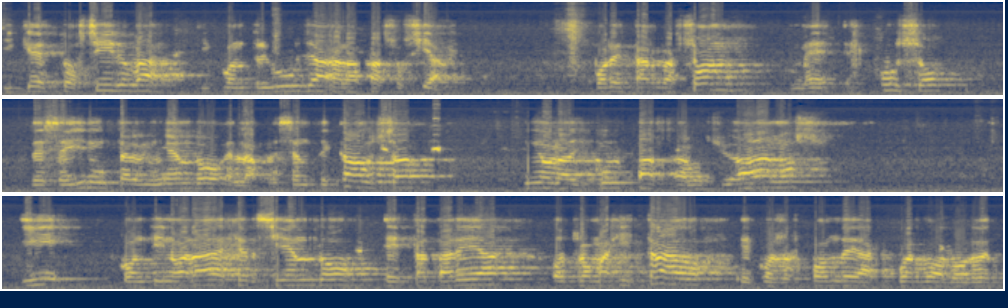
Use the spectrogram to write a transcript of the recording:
y que esto sirva y contribuya a la paz social. Por esta razón me excuso de seguir interviniendo en la presente causa. Pido las disculpas a los ciudadanos y continuará ejerciendo esta tarea otro magistrado que corresponde de acuerdo al orden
